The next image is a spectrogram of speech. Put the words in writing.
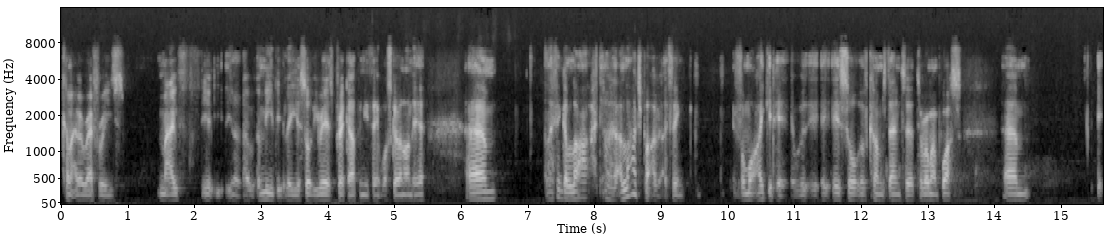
come out of a referee's mouth, you, you know immediately you sort of your ears prick up and you think, "What's going on here?" Um, and I think a large a large part of it, I think, from what I could hear, it, it, it sort of comes down to, to Romain Poite. Um, it,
